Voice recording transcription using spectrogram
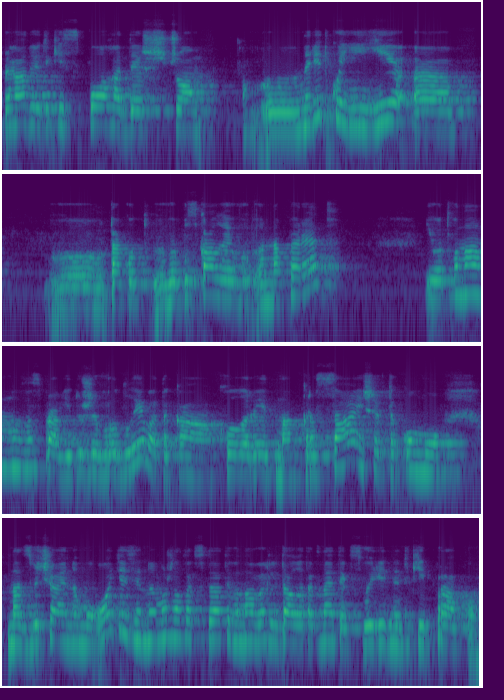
пригадую такі спогади, що нерідко її так от випускали наперед. І от вона ну насправді дуже вродлива, така колоритна краса, і ще в такому надзвичайному одязі. Ну і можна так сказати, вона виглядала так, знаєте, як своєрідний такий прапор.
